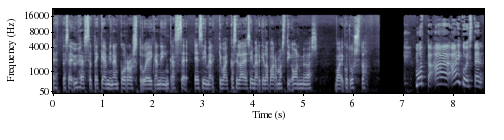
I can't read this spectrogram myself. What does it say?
että se yhdessä tekeminen korostuu eikä niinkään se esimerkki, vaikka sillä esimerkillä varmasti on myös vaikutusta. Mutta ä, aikuisten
